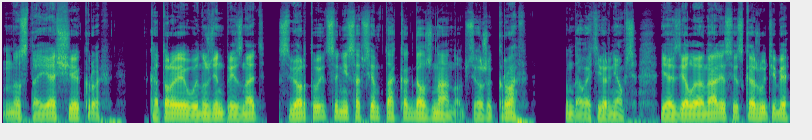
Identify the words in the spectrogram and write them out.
«Настоящая кровь, которая, вынужден признать, свертывается не совсем так, как должна, но все же кровь. Давайте вернемся. Я сделаю анализ и скажу тебе,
